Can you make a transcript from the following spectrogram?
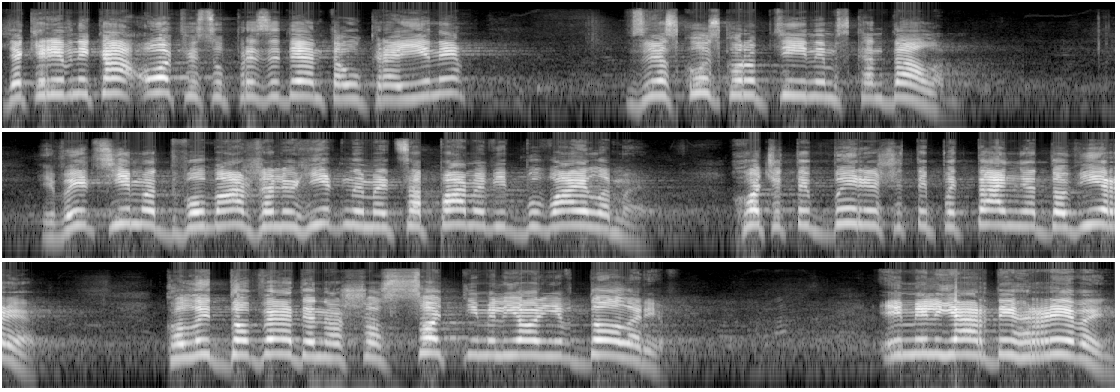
для керівника Офісу президента України в зв'язку з корупційним скандалом. І ви цими двома жалюгідними цапами відбувайлами хочете вирішити питання довіри, коли доведено, що сотні мільйонів доларів і мільярди гривень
